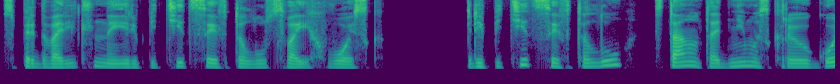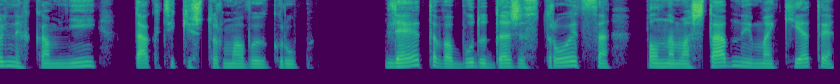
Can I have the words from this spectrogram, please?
с предварительной репетицией в тылу своих войск. Репетиции в тылу станут одним из краеугольных камней тактики штурмовых групп. Для этого будут даже строиться полномасштабные макеты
